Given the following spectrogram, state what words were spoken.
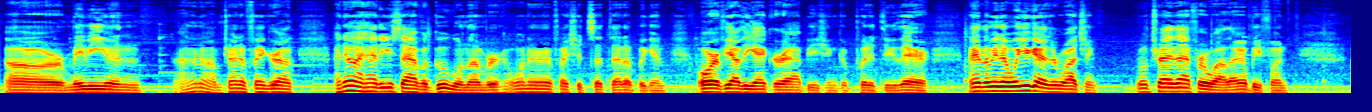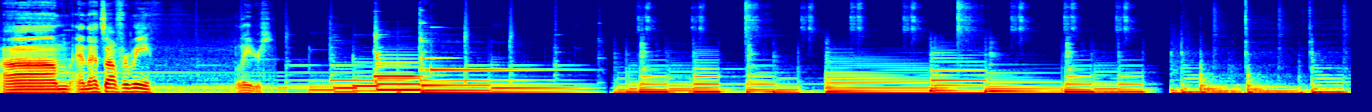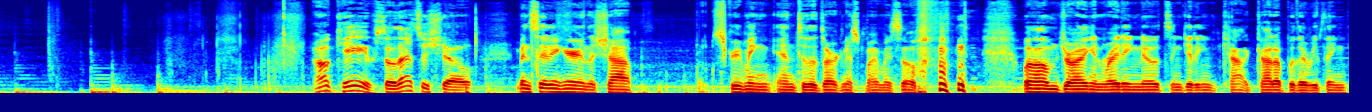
or maybe even I don't know. I'm trying to figure out I know I had used to have a Google number. I wonder if I should set that up again. Or if you have the Anchor app, you can put it through there. And let me know what you guys are watching. We'll try that for a while. That'll be fun. Um, and that's all for me. Laters. Okay, so that's a show been sitting here in the shop screaming into the darkness by myself while I'm drawing and writing notes and getting ca- caught up with everything.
